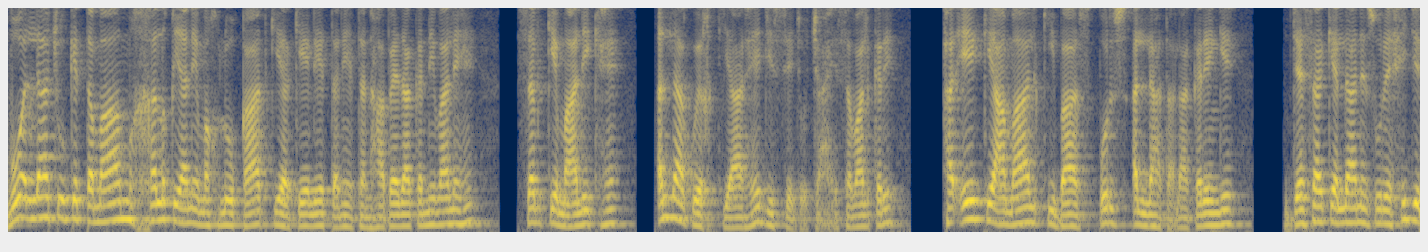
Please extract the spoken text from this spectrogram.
وہ اللہ چونکہ تمام خلق یعنی مخلوقات کے اکیلے تنہ تنہا پیدا کرنے والے ہیں، سب کے مالک ہیں۔ اللہ کو اختیار ہے جس سے جو چاہے سوال کرے۔ ہر ایک کے اعمال کی باس پرس اللہ تعالیٰ کریں گے۔ جیسا کہ اللہ نے سورہ حجر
